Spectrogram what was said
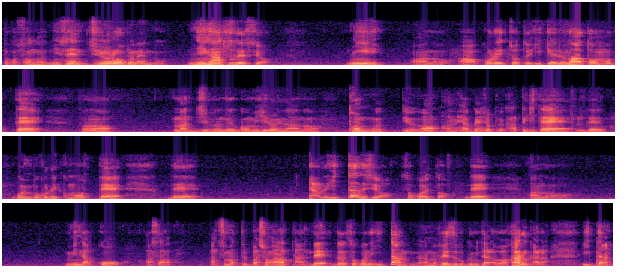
だからその2016年の2月ですよ。にあのあこれちょっといけるなと思ってそのまあ自分でゴミ拾いのあのトングっていうのあの100円ショップで買ってきてでゴミ袋1個持ってであの行ったんですよそこへと。であのみんなこう朝集まってる場所があったんででそこに行ったんあのフェイスブック見たら分かるから行ったん。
